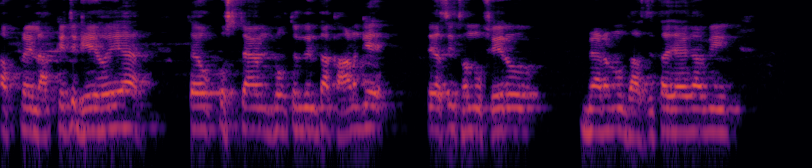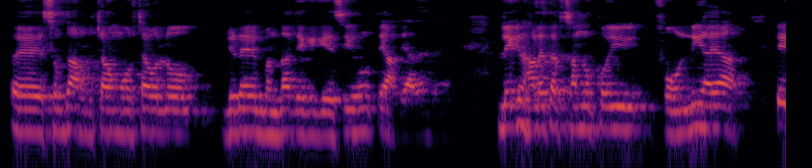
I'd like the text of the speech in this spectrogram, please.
ਆਪਣੇ ਇਲਾਕੇ 'ਚ ਗਏ ਹੋਏ ਆ। ਤੇ ਉਹ ਕੁਝ ਟਾਈਮ ਦੋ ਤਿੰਨ ਦਿਨ ਤੱਕ ਆਣਗੇ ਤੇ ਅਸੀਂ ਤੁਹਾਨੂੰ ਫਿਰ ਉਹ ਮੈਡਮ ਨੂੰ ਦੱਸ ਦਿੱਤਾ ਜਾਏਗਾ ਵੀ ਸੰਵਿਧਾਨ ਬਚਾਓ ਮੋਰਚਾ ਵੱਲੋਂ ਜਿਹੜੇ ਮੰਗਾਂ ਦੇ ਕੇ ਗਏ ਸੀ ਉਹਨੂੰ ਧਿਆਨ ਦਿਆ ਆ ਲੇਕਿਨ ਹਾਲੇ ਤੱਕ ਸਾਨੂੰ ਕੋਈ ਫੋਨ ਨਹੀਂ ਆਇਆ। ਤੇ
